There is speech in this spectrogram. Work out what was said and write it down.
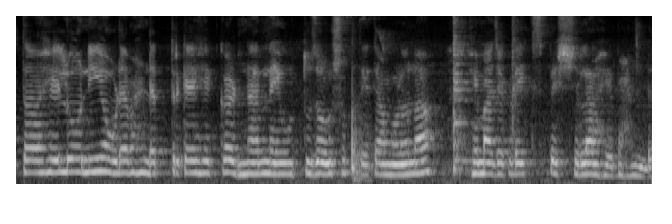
आता हे लोणी एवढ्या भांड्यात तर काही हे कढणार नाही उतू जाऊ शकते. त्यामुळं ना हे माझ्याकडे एक स्पेशल आहे भांडं.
